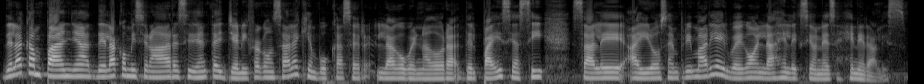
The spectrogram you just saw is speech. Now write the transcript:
de la campaña de la comisionada residente Jennifer González, quien busca ser la gobernadora del país y así sale airosa en primaria y luego en las elecciones generales.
